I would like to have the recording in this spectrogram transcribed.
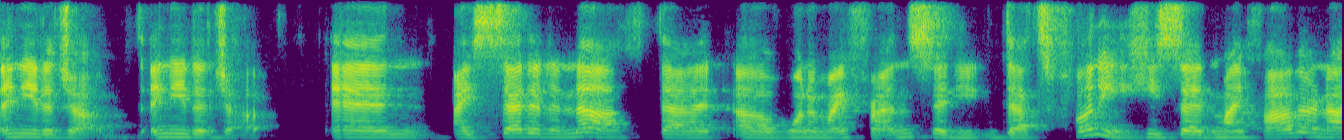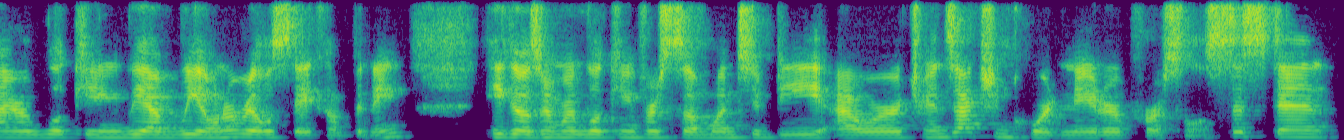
I need a job. I need a job." And I said it enough that uh, one of my friends said, "That's funny." He said, "My father and I are looking. We have we own a real estate company." He goes, "And we're looking for someone to be our transaction coordinator, personal assistant,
